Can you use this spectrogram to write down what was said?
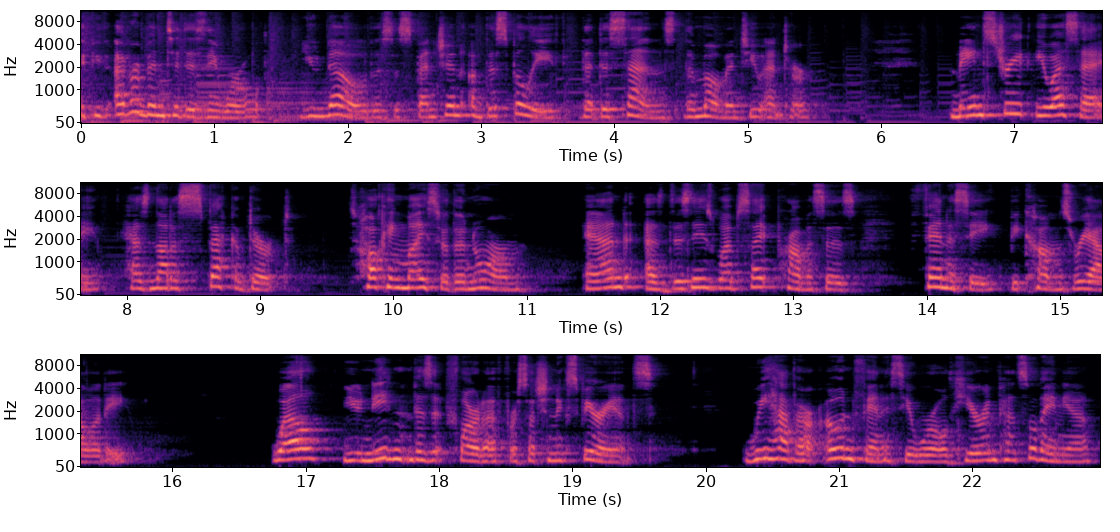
If you've ever been to Disney World, you know the suspension of disbelief that descends the moment you enter. Main Street, USA has not a speck of dirt. Talking mice are the norm. And as Disney's website promises, fantasy becomes reality. Well, you needn't visit Florida for such an experience. We have our own fantasy world here in Pennsylvania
